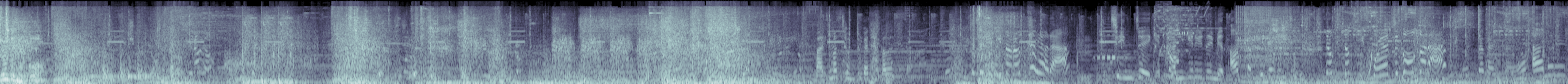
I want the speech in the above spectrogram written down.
계절 도망가 마지막 전투가 다가왔어. 즐기도록 하여라. 진주에게 반기를 들면 어떻게 되는지 똑똑히 보여주고 오거라. 아무래도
